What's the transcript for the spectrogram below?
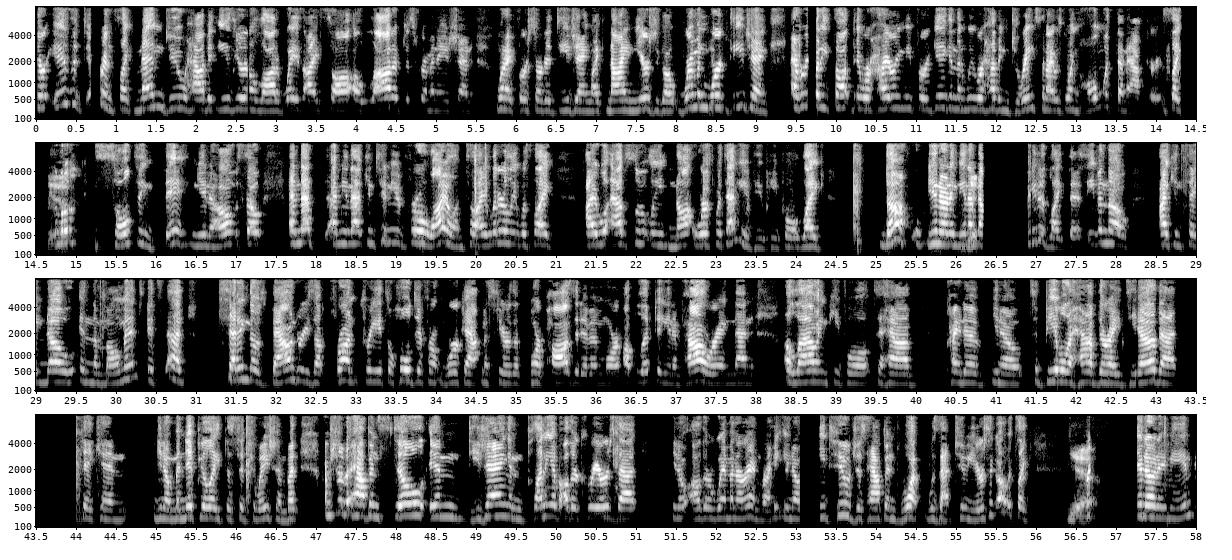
there is a difference. Like men do have it easier in a lot of ways. I saw a lot of discrimination when I first started DJing like nine years ago. Women weren't DJing. Everybody thought they were hiring me for a gig and then we were having drinks and I was going home with them after. It's like Yeah. the most insulting thing, you know? So, and that, I mean, that continued for a while until I literally was like, I will absolutely not work with any of you people. Like, no, you know what I mean? I'm not treated like this, even though I can say no in the moment. It's that setting those boundaries up front creates a whole different work atmosphere that's more positive and more uplifting and empowering than allowing people to have kind of, you know, to be able to have their idea that they can, you know, manipulate the situation. But I'm sure that happens still in DJing and plenty of other careers that, you know, other women are in, right? You know, Me Too just happened, what was that, two years ago? It's like, Yeah. you know what I mean?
